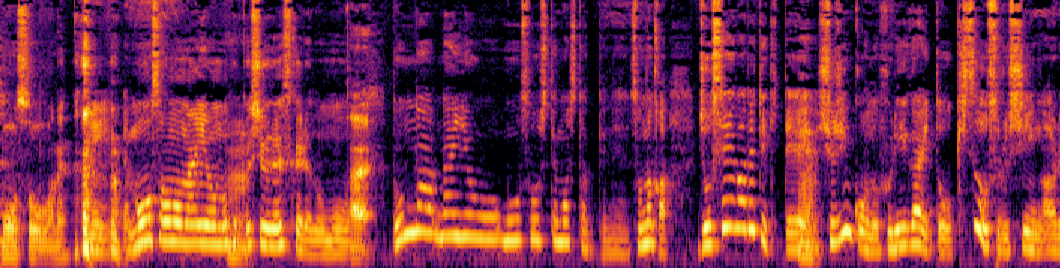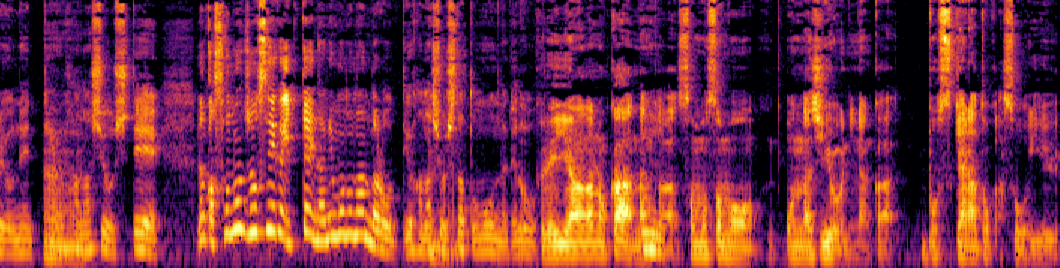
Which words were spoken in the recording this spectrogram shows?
妄想をね。うん、妄想の内容の復習ですけれども、はい。どんな内容を妄想してましたっけね？そうなんか女性が出てきて、うん主人公のフリーガイとキスをするシーンがあるよねっていう話をして、なんかその女性が一体何者なんだろうっていう話をしたと思うんだけど、プレイヤーなのか、なんか、そもそも同じようになんか、ボスキャラとかそういう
